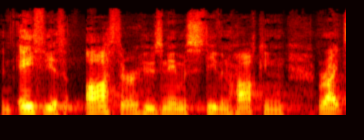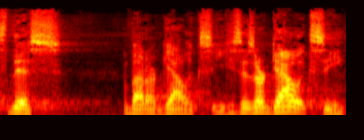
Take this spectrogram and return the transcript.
An atheist author whose name is Stephen Hawking writes this about our galaxy. He says, Our galaxy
